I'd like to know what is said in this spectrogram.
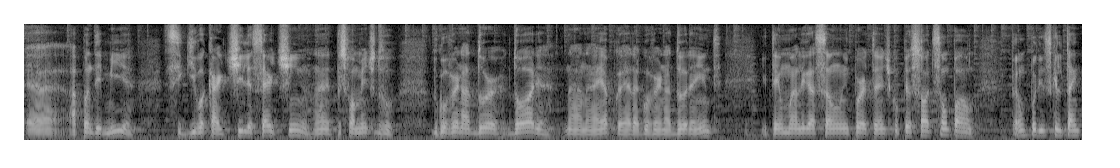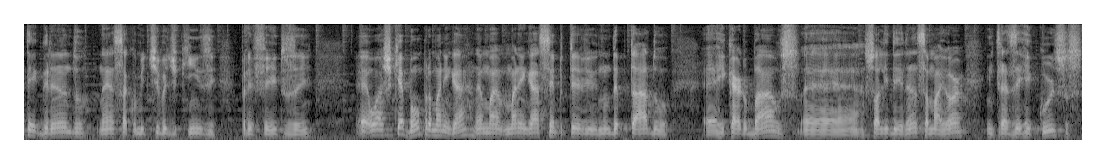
é, a pandemia seguiu a cartilha certinho, né? principalmente do, do governador Dória, na, na época era governador ainda, e tem uma ligação importante com o pessoal de São Paulo. Então, por isso que ele está integrando né, essa comitiva de 15 prefeitos aí. É, eu acho que é bom para Maringá. Né? Maringá sempre teve no deputado é, Ricardo Barros é, sua liderança maior em trazer recursos.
